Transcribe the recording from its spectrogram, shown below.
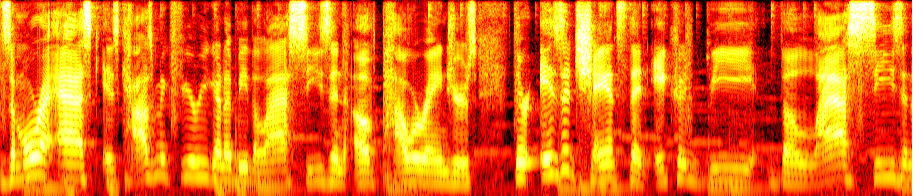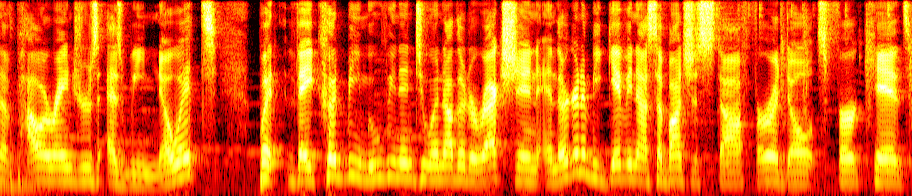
Zamora asks, is Cosmic Fury going to be the last season of Power Rangers? There is a chance that it could be the last season of Power Rangers as we know it, but they could be moving into another direction and they're going to be giving us a bunch of stuff for adults, for kids.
